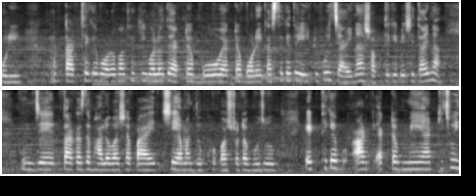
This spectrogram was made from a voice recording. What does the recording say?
করি। তার থেকে বড় কথা কি বলো তো একটা বউ, একটা বরের কাছ থেকে তো এইটুকুই চাই না সব থেকে বেশি তাই না? যে তার কাছ থেকে ভালোবাসা পায়, সে আমার দুঃখ কষ্টটা বুঝুক। এর থেকে আর একটা মেয়ে আর কিছুই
